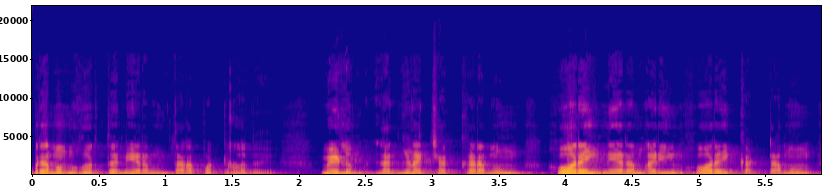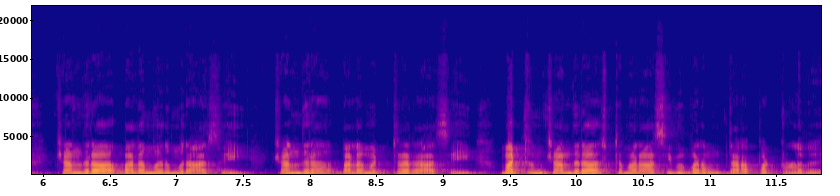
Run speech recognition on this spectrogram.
பிரம்ம முகூர்த்த நேரமும் தரப்பட்டுள்ளது. மேலும் லக்ன சக்கரமும் ஹோரை நேரம் அறியும் ஹோரை கட்டமும் சந்திரா பலமரும் ராசி சந்திரா பலமற்ற ராசி மற்றும் சந்திராஷ்டம ராசி விவரம் தரப்பட்டுள்ளது.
